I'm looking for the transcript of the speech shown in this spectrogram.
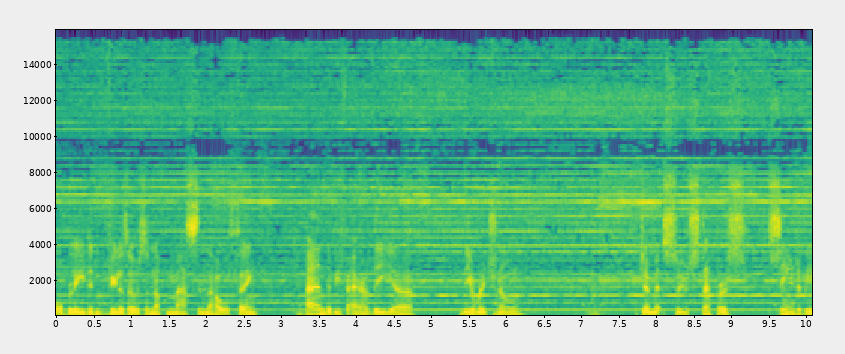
wobbly, didn't feel as though there was enough mass in the whole thing. And to be fair, the uh, the original Genmitsu steppers seem to be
